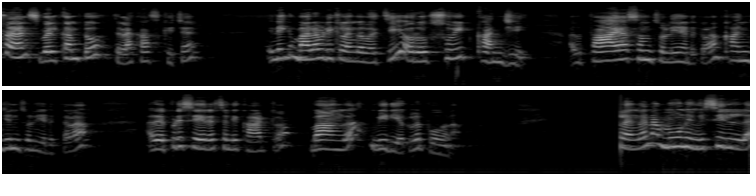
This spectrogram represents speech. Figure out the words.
friends welcome to Thilaka's kitchen இன்றைக்கி மரவள்ளி கிழங்க வச்சு ஒரு ஸ்வீட் கஞ்சி. அது பாயாசம்னு சொல்லி எடுக்கலாம் கஞ்சின்னு சொல்லி எடுக்கலாம். அது எப்படி செய்கிற சொல்லி காட்டுறோம். வாங்க வீடியோக்குள்ளே போகலாம். கிழங்க நான் மூணு விசிலில்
